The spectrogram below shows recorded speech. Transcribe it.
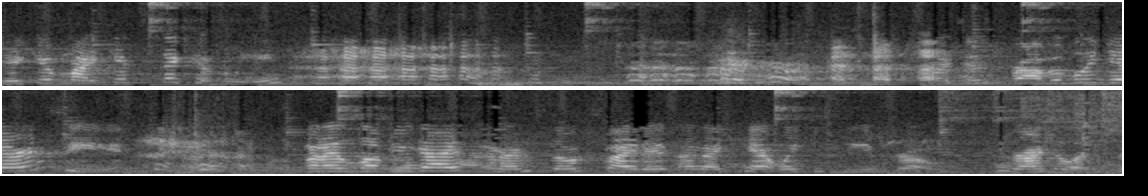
Jacob might get sick of me, which is probably guaranteed. But I love you guys, and I'm so excited, and I can't wait to see you grow. Congratulations.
